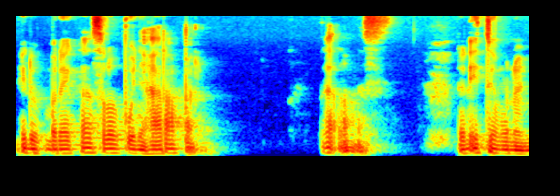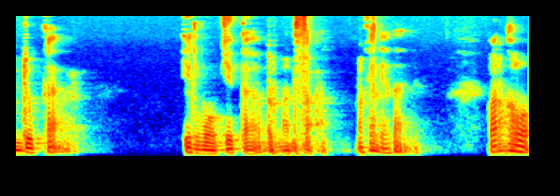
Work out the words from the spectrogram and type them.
Hidup mereka selalu punya harapan. Gak lemes. Dan itu yang menunjukkan ilmu kita bermanfaat. Maka lihat aja. Orang kalau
